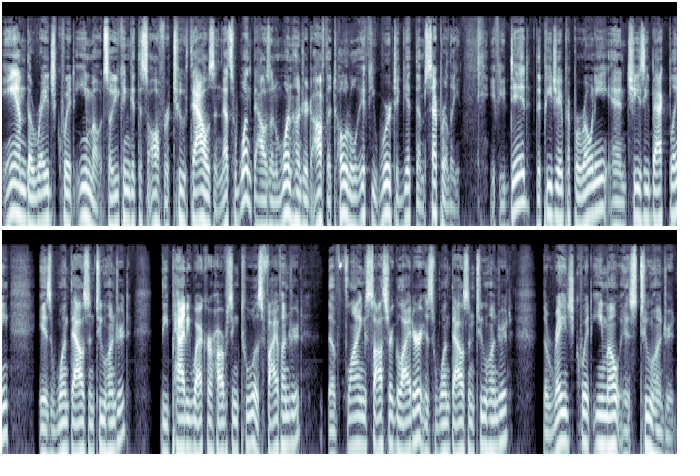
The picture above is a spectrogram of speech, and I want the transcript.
and the rage quit emote. So you can get this all for 2000. That's 1100 off the total if you were to get them separately. If you did, the PJ pepperoni and cheesy back bling is 1200. The patty whacker harvesting tool is 500. The Flying Saucer Glider is 1,200. The Rage Quit Emo is 200.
